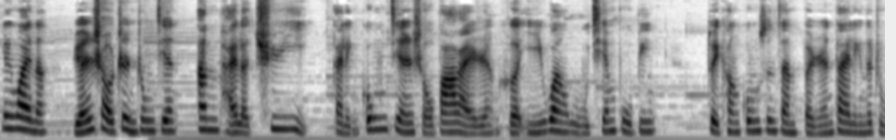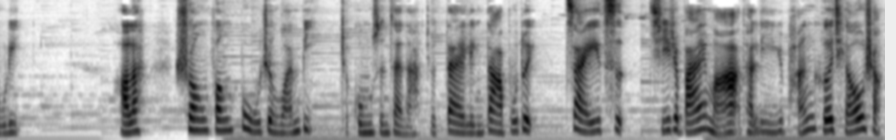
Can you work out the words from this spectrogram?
另外呢。袁绍正中间安排了曲义，带领弓箭手八百人和一万五千步兵，对抗公孙瓒本人带领的主力。好了，双方布阵完毕，这公孙瓒呐就带领大部队再一次骑着白马，他立于盘河桥上，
